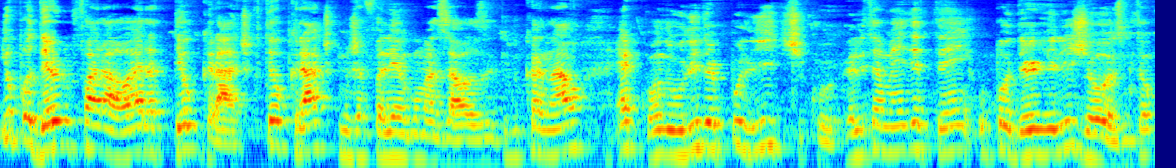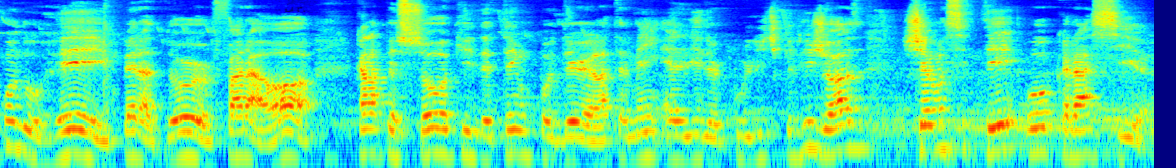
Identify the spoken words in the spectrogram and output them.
E o poder do faraó era teocrático. Teocrático, como já falei em algumas aulas aqui do canal, é quando o líder político, ele também detém o poder religioso. Então quando o rei, imperador, faraó, aquela pessoa que detém um poder, ela também é líder político e religiosa, chama-se teocracia.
